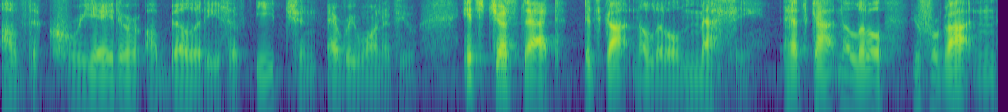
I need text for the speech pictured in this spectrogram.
of the creator abilities of each and every one of you. It's just that it's gotten a little messy. It's gotten a little, you've forgotten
